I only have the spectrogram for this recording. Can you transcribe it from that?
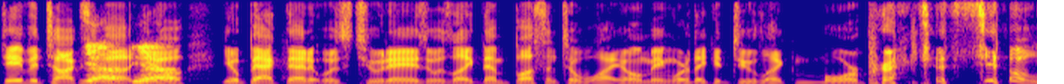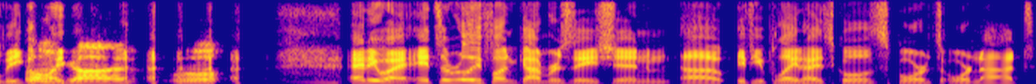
David talks Yeah, about, you know, you know, back then it was two days. It was like them busing to Wyoming where they could do like more practice, you know, legally. Oh my god. Anyway, it's a really fun conversation. Uh, if you played high school sports or not.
